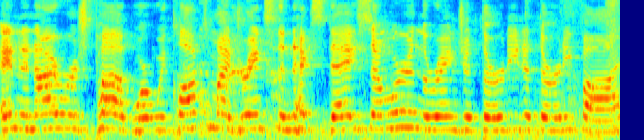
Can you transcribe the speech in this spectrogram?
and an Irish pub where we clocked my drinks the next day somewhere in the range of 30 to 35.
